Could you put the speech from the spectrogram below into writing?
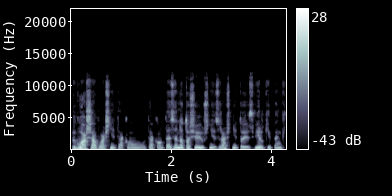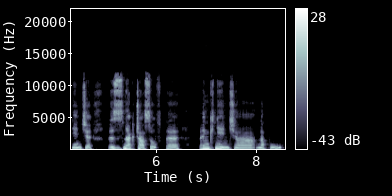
wygłasza właśnie taką, taką tezę. No to się już nie zrośnie, to jest wielkie pęknięcie. To jest znak czasów, te pęknięcia na pół.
